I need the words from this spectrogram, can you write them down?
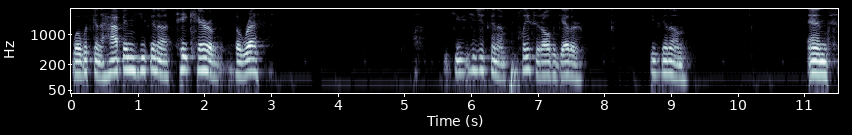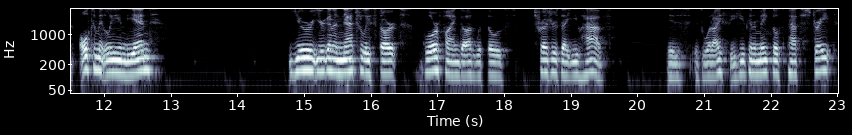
well, what's going to happen. He's going to take care of the rest. He's, he's just going to place it all together. He's going to, and ultimately, in the end, you're you're going to naturally start glorifying God with those treasures that you have. Is is what I see. He's going to make those paths straight,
